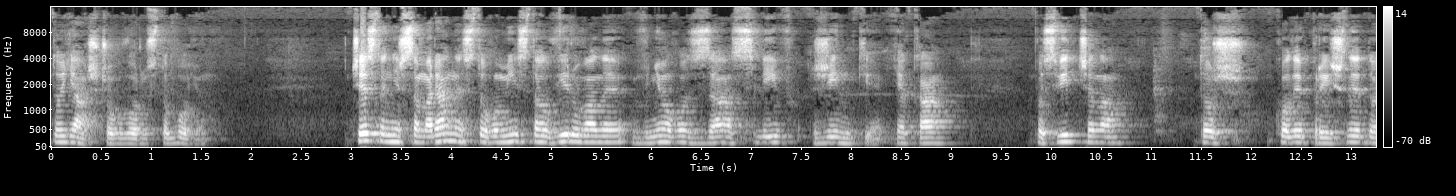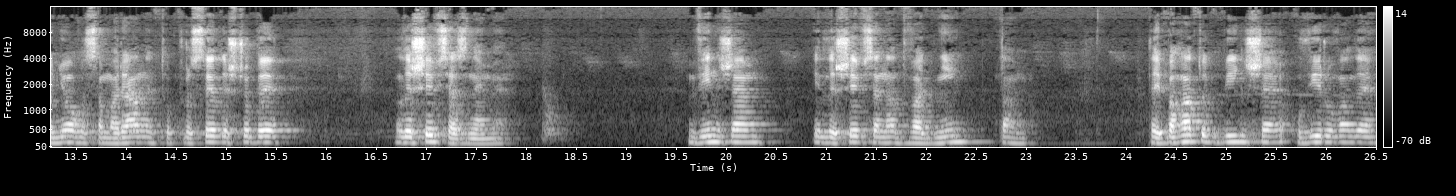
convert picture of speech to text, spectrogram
То я, що говорю з тобою. Численні ж самаряни з того міста увірували в нього за слів жінки, яка посвідчила. Тож, коли прийшли до нього самаряни, то просили, щоби лишився з ними. Він же і лишився на два дні там. Та й багато більше увірували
